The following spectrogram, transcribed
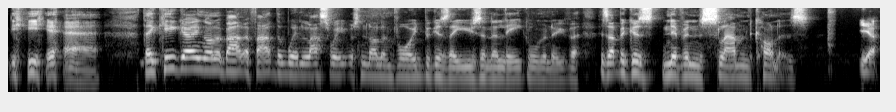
Yeah. They keep going on about the fact the win last week was null and void because they used an illegal maneuver. Is that because Niven slammed Conners? Yeah,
